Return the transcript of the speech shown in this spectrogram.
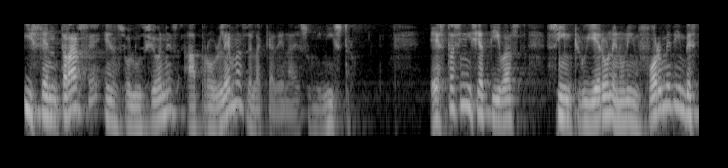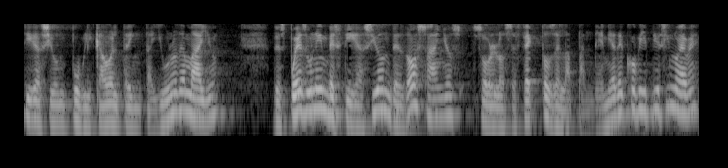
y centrarse en soluciones a problemas de la cadena de suministro. Estas iniciativas se incluyeron en un informe de investigación publicado el 31 de mayo, después de una investigación de dos años sobre los efectos de la pandemia de COVID-19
